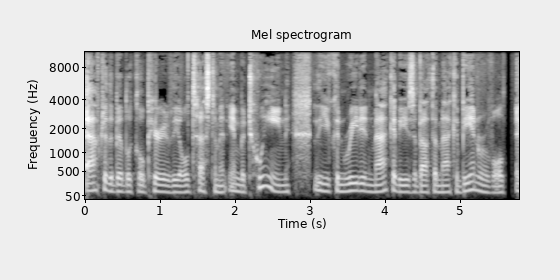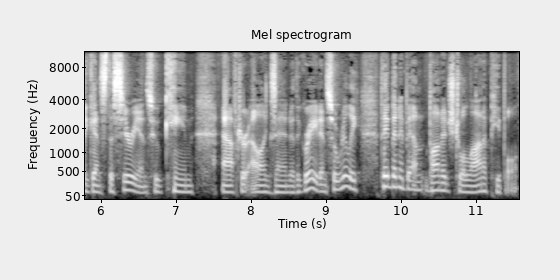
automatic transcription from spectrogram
After the biblical period of the Old Testament, in between, you can read in Maccabees about the Maccabean revolt against the Syrians who came after Alexander the Great. And so, really, they've been in bondage to a lot of people.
